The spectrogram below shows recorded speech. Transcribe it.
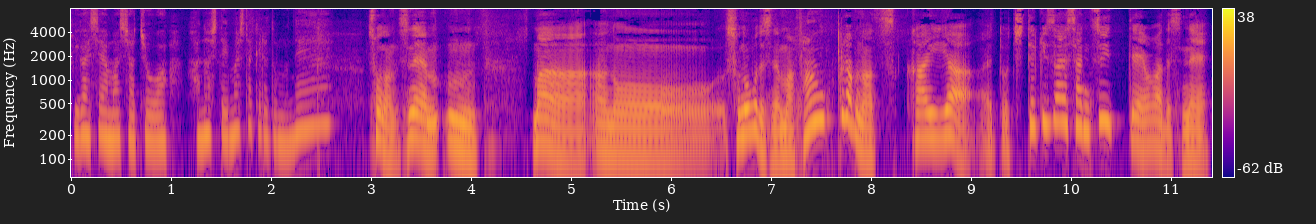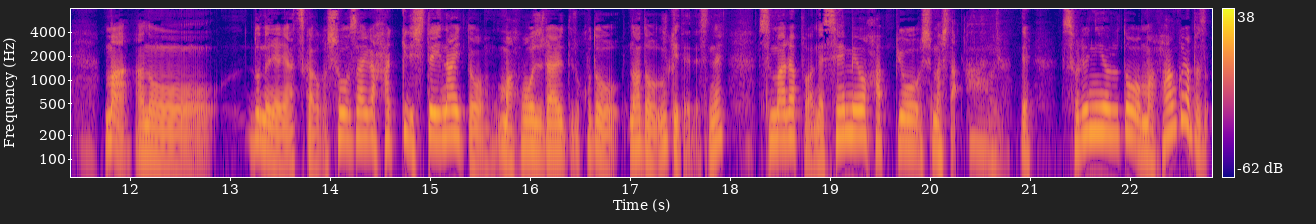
東山社長は話していましたけれどもね。そうなんですね。うん。まあ、あのー、その後ですね、まあ、ファンクラブの扱いや、えっと、知的財産についてはですね、まあ、あのー、どのように扱うか詳細がはっきりしていないと、まあ、報じられていることなどを受けてですね、スマイルアップはね、声明を発表しました。はい、で、それによると、まあ、ファンクラブ、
